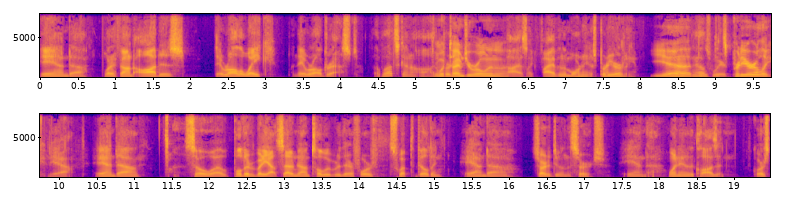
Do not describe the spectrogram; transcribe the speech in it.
And uh, what I found odd is they were all awake and they were all dressed. Thought, well, that's kind of odd. And what Pretty- time did you roll in on? Uh, it was like five in the morning. It was pretty early. yeah, that, that was weird. It's pretty early. Yeah. And uh, so uh, pulled everybody out, sat them down, told what we were there for, swept the building, and uh, started doing the search. And uh, went into the closet. Of course,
